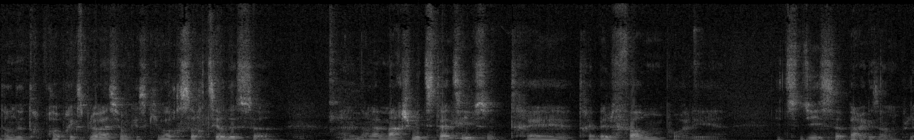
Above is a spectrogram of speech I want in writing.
dans notre propre exploration, qu'est-ce qui va ressortir de ça? Euh, dans la marche méditative, c'est une très, très belle forme pour aller étudier ça, par exemple.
